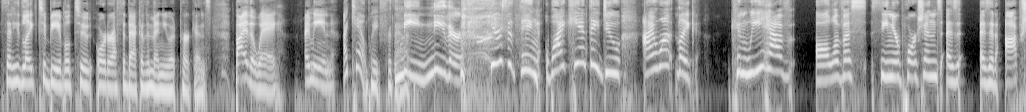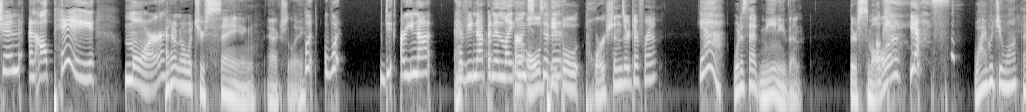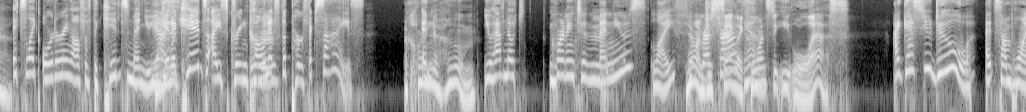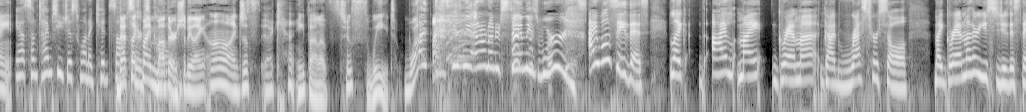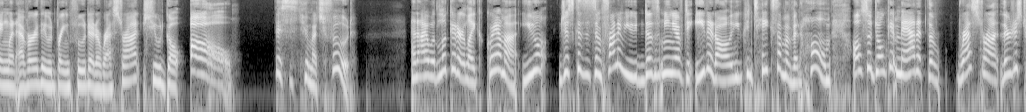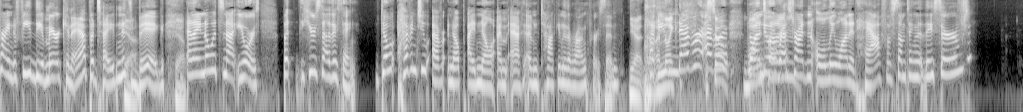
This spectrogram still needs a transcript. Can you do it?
said he'd like to be able to order off the back of the menu at Perkins. By the way, I mean, I can't wait for that. me neither. Here's the thing: why can't they do? I want like, can we have all of us senior portions as as an option, and I'll pay more. I don't know what you're saying. Actually, What what do, are you not? Have you not been enlightened? are enlightened? old to the- people portions are different? yeah. What does that mean? Even they're smaller. Yes. Why would you want that? It's like ordering off of the kids menu. You Yes. get a kids ice cream cone. Mhm. It's the perfect size. According and- to whom? You have no t- According to the menus, life. No, I'm just saying. Like, Yeah. who wants to eat less? I guess you do at some point. Yeah, sometimes you just want a kid soft That's like my cone. mother. She'll be like, "Oh, I just I can't eat that. It's too sweet." What? Excuse me. I don't understand these words. I will say this: like I, my grandma, God rest her soul. My grandmother used to do this thing whenever they would bring food at a restaurant. She would go, "Oh, this is too much food," and I would look at her like, "Grandma, you don't." Just because it's in front of you doesn't mean you have to eat it all. You can take some of it home. Also, don't get mad at the restaurant. They're just trying to feed the American appetite, and it's Yeah. big. Yeah. And I know it's not yours. But here's the other thing: don't haven't you ever? Nope. I know I'm I'm talking to the wrong person. Yeah. no, Have I'm you like- never ever so gone to a restaurant and only wanted half of something that they served?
